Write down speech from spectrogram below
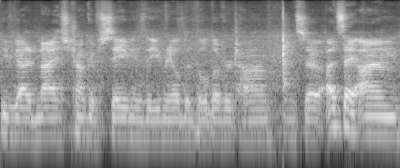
you've got a nice chunk of savings that you've been able to build over time. And so I'd say I'm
